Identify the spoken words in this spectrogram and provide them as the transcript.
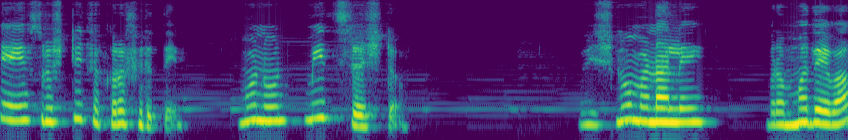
हे सृष्टीचक्र फिरते. म्हणून मीच श्रेष्ठ. विष्णू म्हणाले ब्रह्मदेवा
